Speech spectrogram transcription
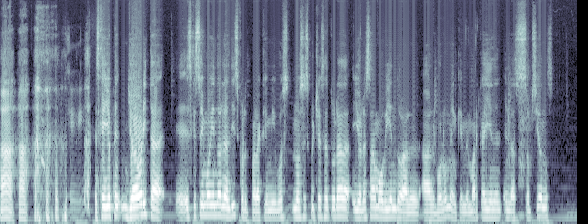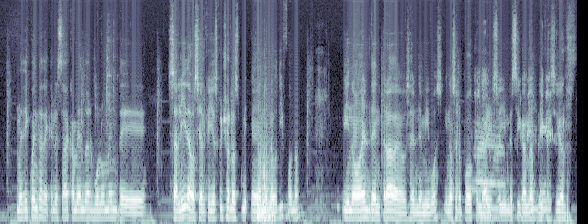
Ah, ah. ¿Qué? Es que yo, yo ahorita, es que estoy moviéndole al Discord para que mi voz no se escuche saturada y yo la estaba moviendo al, al volumen que me marca ahí en, el- en las opciones. Me di cuenta de que le estaba cambiando el volumen de salida, o sea, el que yo escucho los mi- en el audífono y no el de entrada, o sea, el de mi voz y no se lo puedo cambiar y estoy Ah, investigando aplicaciones.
